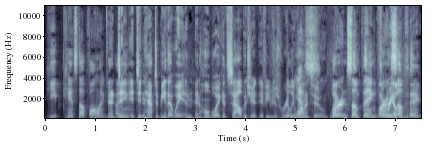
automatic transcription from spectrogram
he can't stop falling. And it I didn't. mean, it didn't have to be that way, and, and Homeboy could salvage it if he just really yes. wanted to. Like, learn something. Learn something.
